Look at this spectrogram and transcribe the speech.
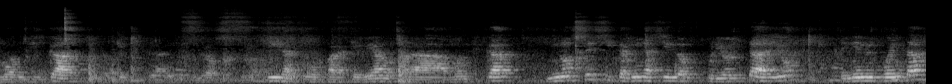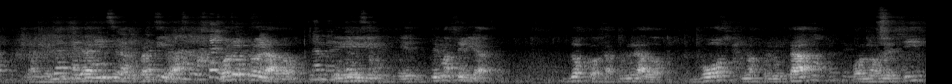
modificar lo que la- lo- como para que veamos para modificar, no sé si termina siendo prioritario teniendo en cuenta las necesidades de la cooperativa. Por otro lado, eh, el tema sería dos cosas. Por un lado, vos nos preguntás o nos decís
